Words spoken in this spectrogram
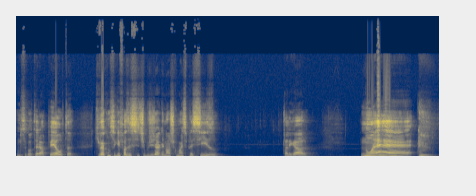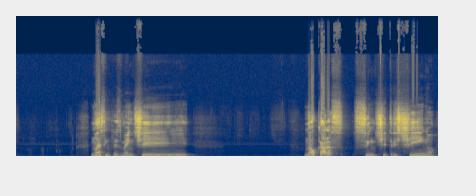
Um psicoterapeuta que vai conseguir fazer esse tipo de diagnóstico mais preciso. Tá ligado? Não é. Não é simplesmente não é o cara sentir tristinho,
